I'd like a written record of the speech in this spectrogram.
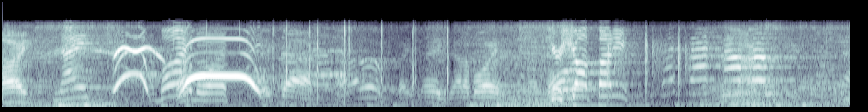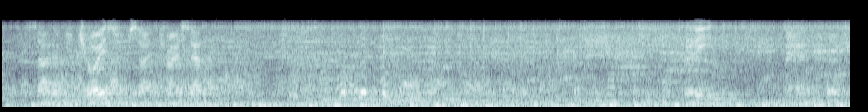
Nice. Nice. Good boy. Big dash. Tight legs. Atta boy. Your shot, buddy. Get back, Malcolm. Side of your choice, side tricep. Ready, and pose.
